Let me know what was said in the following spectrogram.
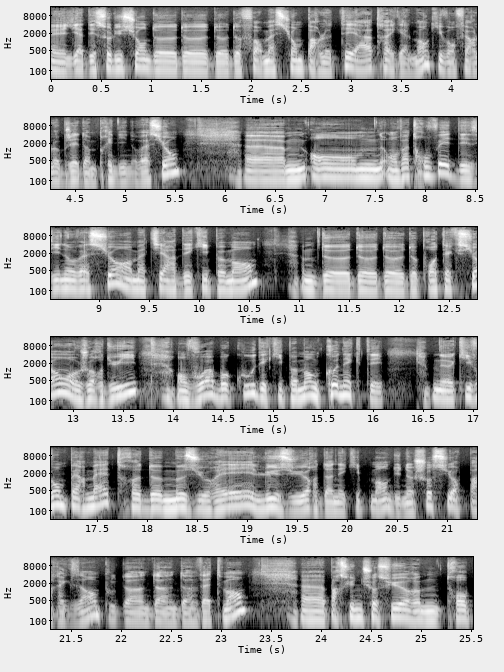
Il y a des solutions de, formation par le théâtre également qui vont faire l'objet d'un prix d'innovation. Euh, on, va trouver des innovations en matière d'équipement, de, protection. Aujourd'hui, on voit beaucoup d'équipements connectés euh, qui vont permettre de mesurer l'usure d'un équipement, d'une chaussure par exemple, ou d'un vêtement, euh, parce qu'une chaussure trop,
